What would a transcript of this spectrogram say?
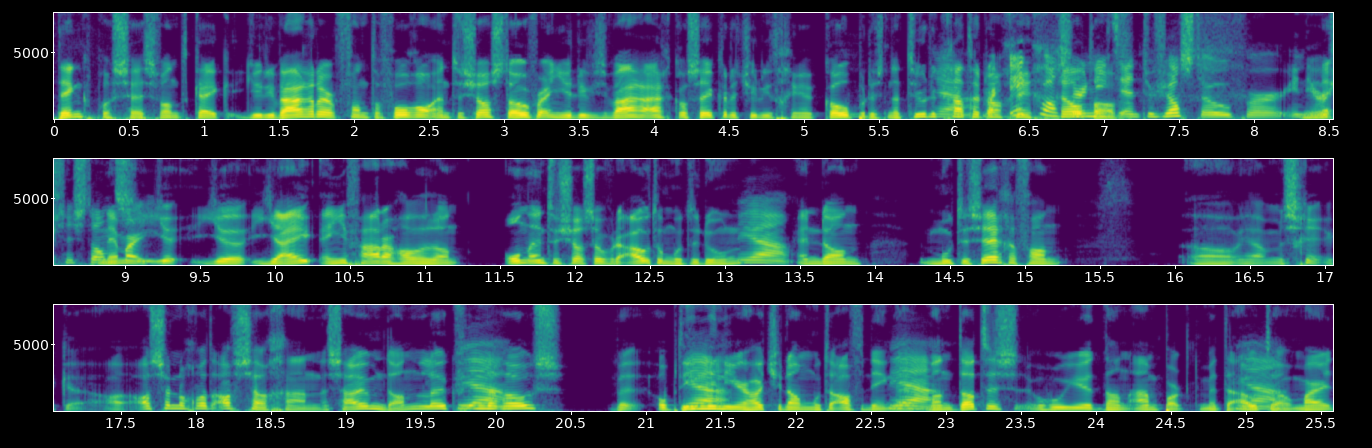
denkproces. Want kijk, jullie waren er van tevoren al enthousiast over. En jullie waren eigenlijk al zeker dat jullie het gingen kopen. Dus natuurlijk Ja, gaat er dan geen ik was geld er niet af. enthousiast over in Nee, eerste instantie. Nee, maar je, je, jij en je vader hadden dan onenthousiast over de auto moeten doen. Ja, En dan moeten zeggen van... Oh ja, misschien... Eh, als er nog wat af zou gaan, zou je hem dan leuk vinden, Ja. Roos? Op die Ja. manier had je dan moeten afdingen. Ja. Want dat is hoe je het dan aanpakt met de Ja. auto. Maar je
